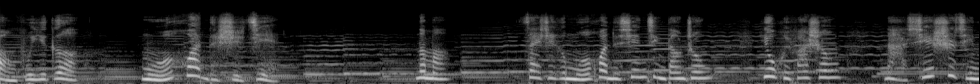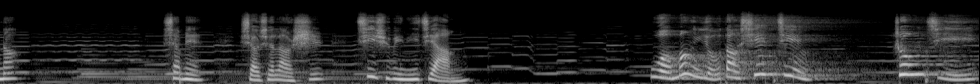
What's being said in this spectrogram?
仿佛一个魔幻的世界。那么，在这个魔幻的仙境当中，又会发生哪些事情呢？下面，小雪老师继续为你讲《我梦游到仙境》终极。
